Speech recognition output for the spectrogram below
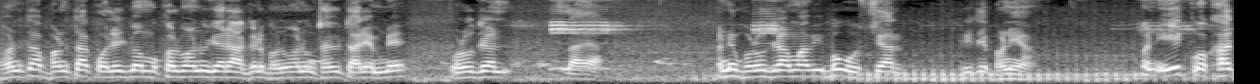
ભણતા ભણતા કોલેજમાં મોકલવાનું, જ્યારે આગળ ભણવાનું થયું, ત્યારે એમને વડોદરા લાયા. અને વડોદરામાં બી બહુ હોશિયાર રીતે ભણ્યા. પણ એક વખત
